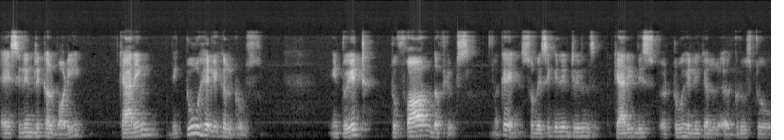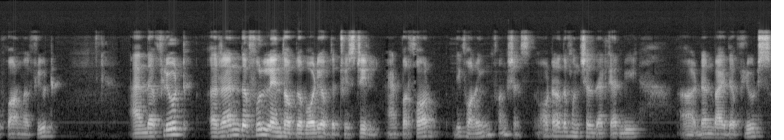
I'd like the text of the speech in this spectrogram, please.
a cylindrical body carrying the two helical grooves into it to form the flutes. Okay so basically drills carry these uh, two helical uh, grooves to form a flute. And the flute uh, run the full length of the body of the twist drill and perform the following functions. What are the functions that can be uh, done by the flutes?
